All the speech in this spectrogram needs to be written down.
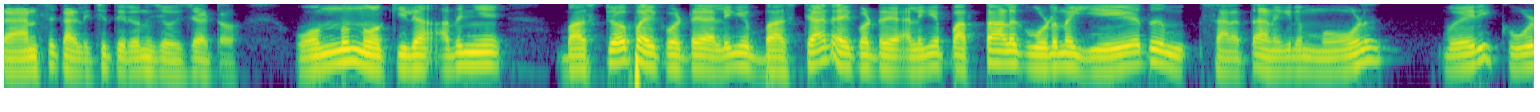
ഡാൻസ് കളിച്ച് തരുമെന്ന് ചോദിച്ചാൽ കേട്ടോ ഒന്നും നോക്കിയില്ല. അത് ഇനി ബസ് സ്റ്റോപ്പ് ആയിക്കോട്ടെ അല്ലെങ്കിൽ ബസ് സ്റ്റാൻഡ് ആയിക്കോട്ടെ അല്ലെങ്കിൽ പത്താൾ കൂടുന്ന ഏത് സ്ഥലത്താണെങ്കിലും മോൾ വെരി കൂൾ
